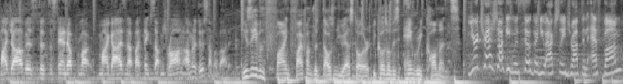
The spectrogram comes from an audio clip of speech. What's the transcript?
My job is to, to stand up for my, for my guys, and if I think something's wrong, I'm going to do something about it. He's even fined 500,000 US dollars because of his angry comments. Your trash talking was so good, you actually dropped an F bomb.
